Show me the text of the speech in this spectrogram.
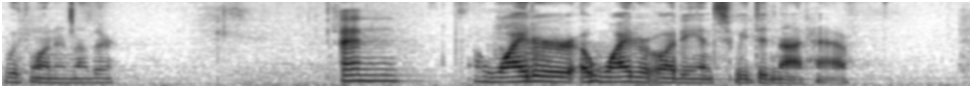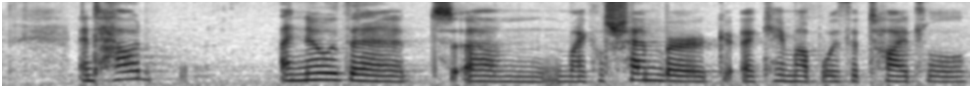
with one another. And a wider, a wider audience we did not have. And how, I know that um, Michael Shamberg uh, came up with the title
